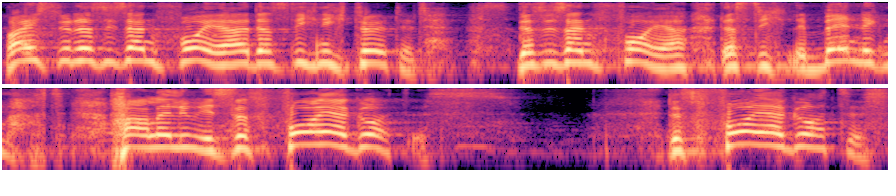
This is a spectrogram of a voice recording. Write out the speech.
weißt du, das ist ein Feuer, das dich nicht tötet. Das ist ein Feuer, das dich lebendig macht. Halleluja, es ist das Feuer Gottes. Das Feuer Gottes,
